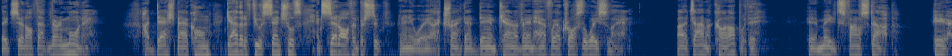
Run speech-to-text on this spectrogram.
They'd set off that very morning. I dashed back home, gathered a few essentials, and set off in pursuit. Anyway, I tracked that damn caravan halfway across the wasteland. By the time I caught up with it, it had made its final stop. Here,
